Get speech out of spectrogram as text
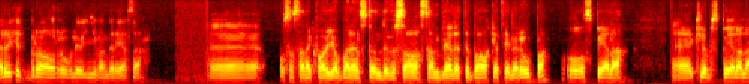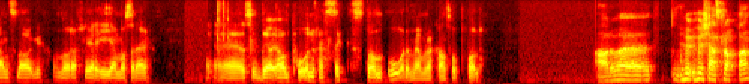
riktigt bra, rolig och givande resa. och sen stannade jag kvar och jobbade en stund i USA. Sen blev det tillbaka till Europa och spela klubbspel och landslag och några fler EM och sådär. Eh, så det, jag har hållit på ungefär 16 år med amerikansk fotboll. Ja, då, hur, hur känns kroppen?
